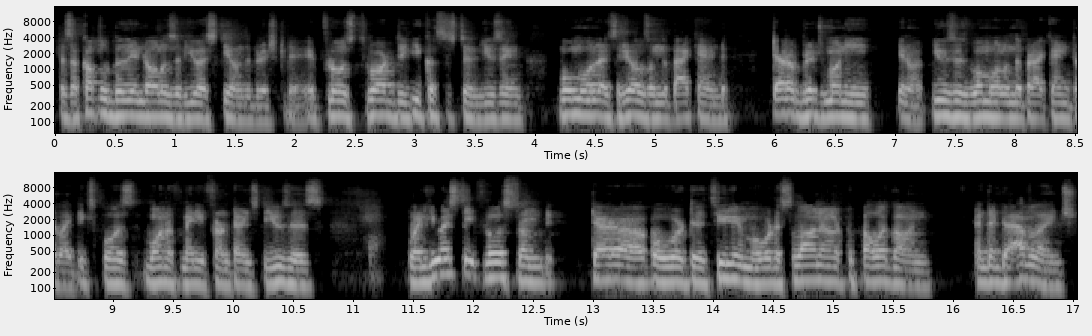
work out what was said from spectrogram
There's a couple billion dollars of UST on the bridge today. It flows throughout the ecosystem using Wormhole as rails on the back end. Terra Bridge Money, you know, uses Wormhole on the back end to like expose one of many front ends to users. When UST flows from Terra over to Ethereum, over to Solana, to Polygon, and then to Avalanche,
